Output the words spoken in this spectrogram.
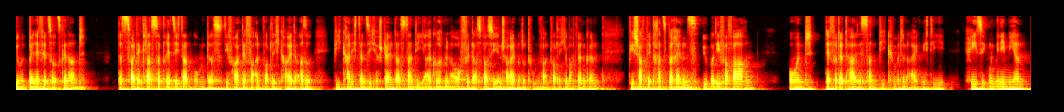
Human Benefits wird genannt. Das zweite Cluster dreht sich dann um das, die Frage der Verantwortlichkeit. Also wie kann ich denn sicherstellen, dass dann die Algorithmen auch für das, was sie entscheiden oder tun, verantwortlich gemacht werden können? Wie schaffen wir Transparenz über die Verfahren? Und der vierte Teil ist dann, wie können wir denn eigentlich die Risiken minimieren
